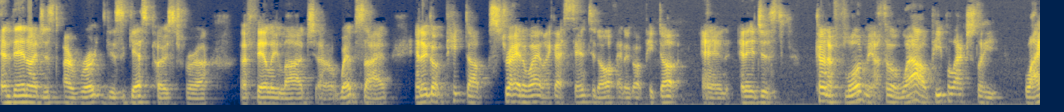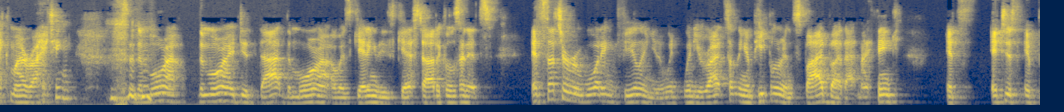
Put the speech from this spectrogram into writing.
And then I just, I wrote this guest post for a, a fairly large uh, website and it got picked up straight away. Like I sent it off and it got picked up and, and it just kind of floored me. I thought, wow, people actually like my writing. so the more I, the more I did that, the more I was getting these guest articles and it's, it's such a rewarding feeling, you know, when, when you write something and people are inspired by that. And I think it's it just it,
